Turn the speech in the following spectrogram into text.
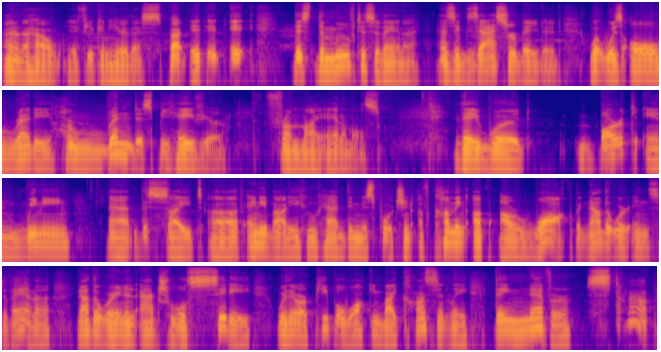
I don't know how if you can hear this, but it, it, it this the move to Savannah has exacerbated what was already horrendous behavior from my animals. They would bark and whinny at the sight of anybody who had the misfortune of coming up our walk. But now that we're in Savannah, now that we're in an actual city where there are people walking by constantly, they never stop.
